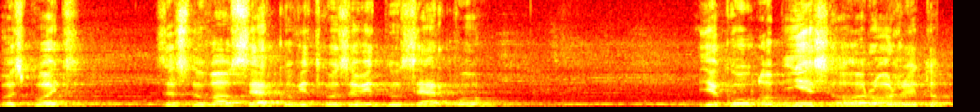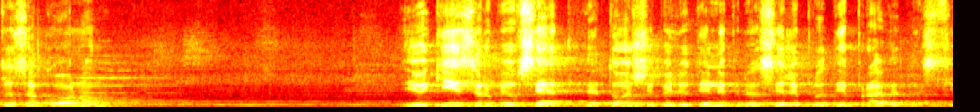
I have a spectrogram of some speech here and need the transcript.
Господь заснував церкву, відхозавітну церкву, яку обніс огорожею, тобто законом, який зробив все для того, щоб людини приносили плоди праведності.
